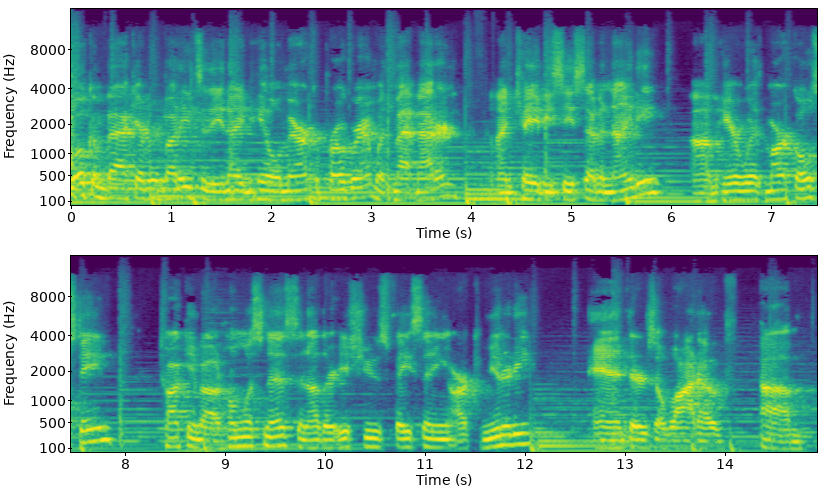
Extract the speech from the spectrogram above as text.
Welcome back, everybody, to the Unite and Heal America program with Matt Matern on KABC 790. I'm here with Mark Goulston talking about homelessness and other issues facing our community. And there's a lot of um,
